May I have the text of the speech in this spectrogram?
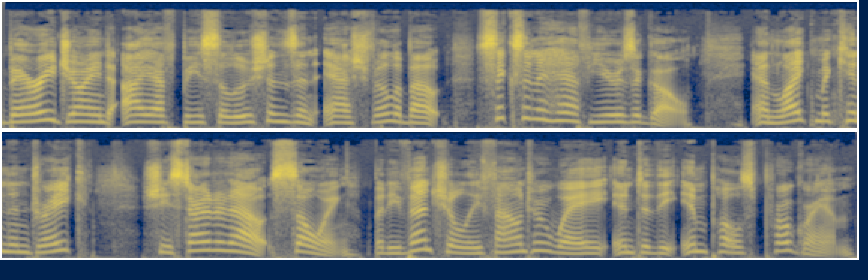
Berry joined IFB Solutions in Asheville about six and a half years ago, and like McKinnon Drake, she started out sewing, but eventually found her way into the Impulse program.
